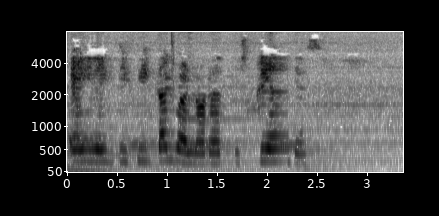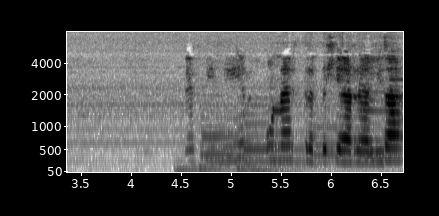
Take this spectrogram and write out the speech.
e identifica el valor de tus clientes. Definir una estrategia a realizar.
